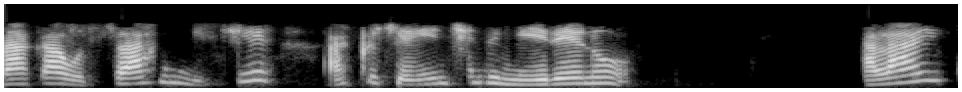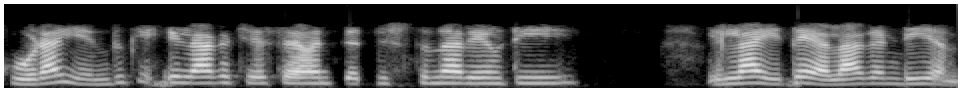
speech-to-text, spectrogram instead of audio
నాకు ఆ ఉత్సాహం ఇచ్చి అట్లు చేయించింది మీరేను. అలా కూడా ఎందుకు ఇలాగ చేసావని చర్చిస్తున్నారేమిటి ఇలా అయితే ఎలాగండి అని?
